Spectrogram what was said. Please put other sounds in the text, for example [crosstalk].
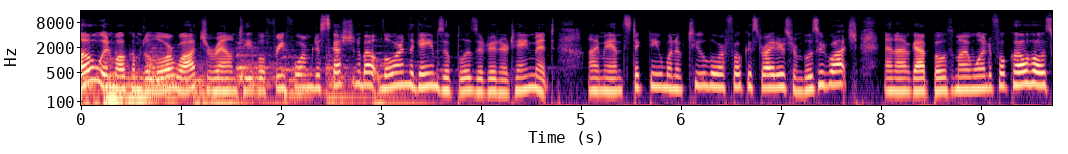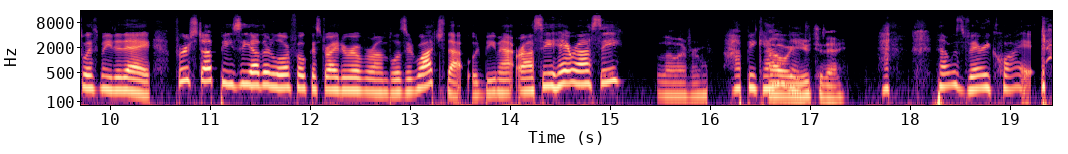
Hello and welcome to Lore Watch, a roundtable freeform discussion about lore in the games of Blizzard Entertainment. I'm Anne Stickney, one of two lore-focused writers from Blizzard Watch, and I've got both my wonderful co-hosts with me today. First up, he's the other lore-focused writer over on Blizzard Watch. That would be Matt Rossi. Hey, Rossi. Hello, everyone. Happy Canada. How are you today? [laughs] that was very quiet.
